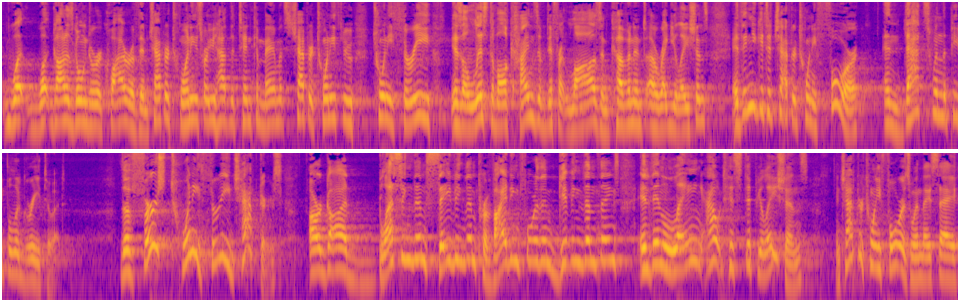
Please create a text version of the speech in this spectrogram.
what, what God is going to require of them. Chapter 20 is where you have the Ten Commandments. Chapter 20 through 23 is a list of all kinds of different laws and covenant uh, regulations. And then you get to chapter 24, and that's when the people agree to it. The first 23 chapters are God blessing them, saving them, providing for them, giving them things, and then laying out his stipulations? In chapter 24 is when they say,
